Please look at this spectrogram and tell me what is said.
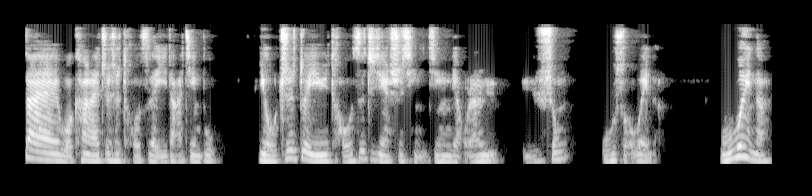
在我看来，这是投资的一大进步。有知对于投资这件事情已经了然于于胸，无所谓了。无畏呢，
